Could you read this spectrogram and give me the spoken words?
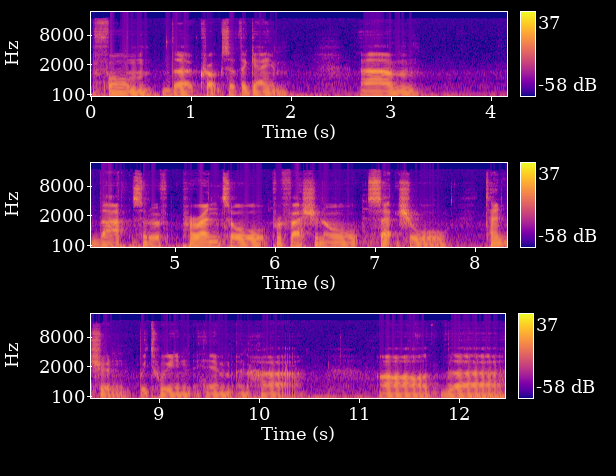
form the crux of the game. Um, that sort of parental, professional, sexual tension between him and her are the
